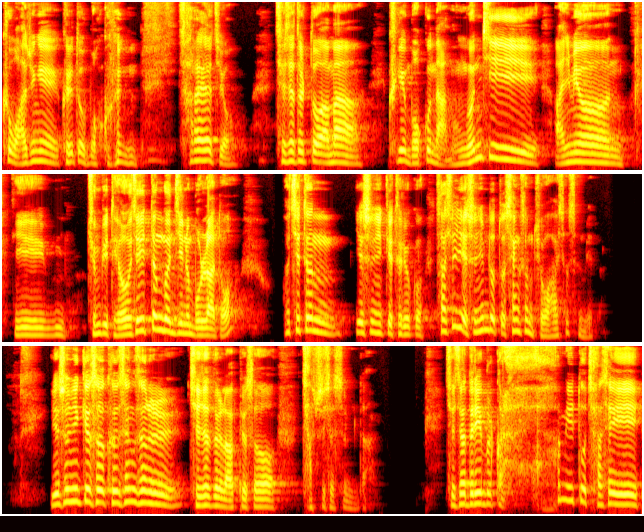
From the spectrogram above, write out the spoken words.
그 와중에 그래도 먹고는 살아야죠. 제자들도 아마 그게 먹고 남은 건지 아니면 이 준비되어져 있던 건지는 몰라도 어쨌든 예수님께 드렸고 사실 예수님도 또 생선 좋아하셨습니다. 예수님께서 그 생선을 제자들 앞에서 잡수셨습니다. 제자들이 물끄러미 또 자세히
